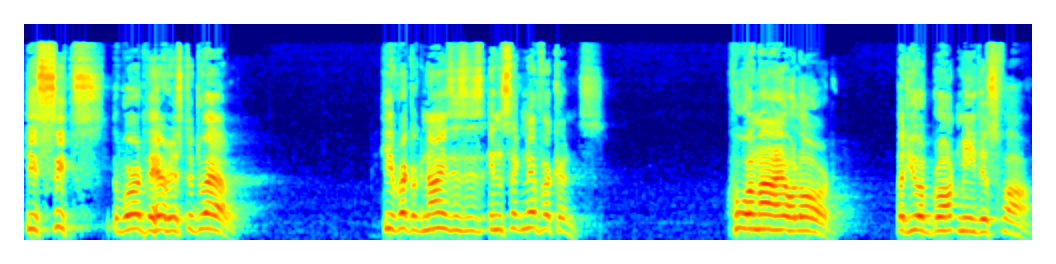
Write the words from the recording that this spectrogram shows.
He sits. The word there is to dwell. He recognizes his insignificance. Who am I, O Lord, that you have brought me this far?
